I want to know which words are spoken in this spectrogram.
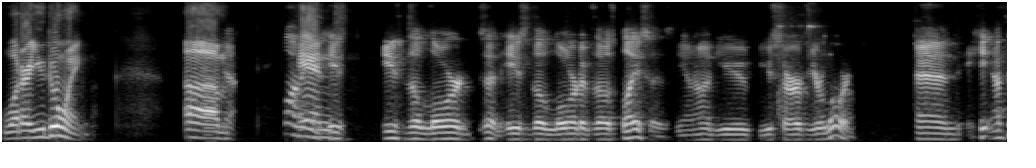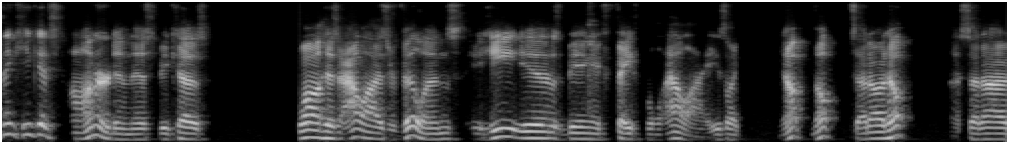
What are you doing? Um, Yeah. Well, I mean, And- he's he's the lord. He's the lord of those places. You know, you you serve your lord, and he. I think he gets honored in this because while his allies are villains, he is being a faithful ally. He's like, nope, nope. Said I would help. I said I,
